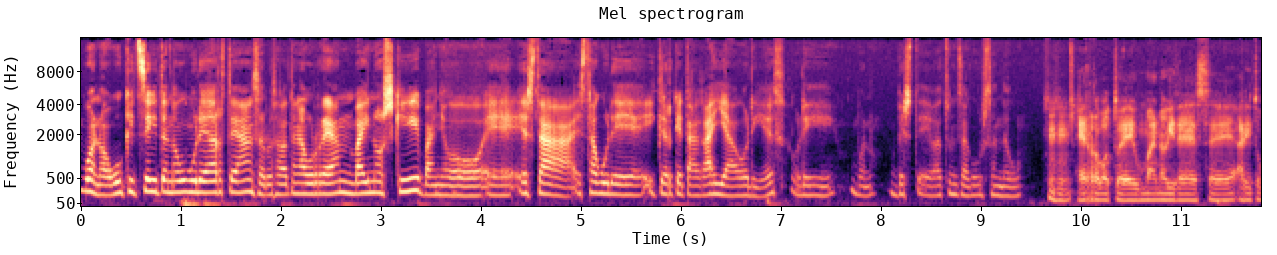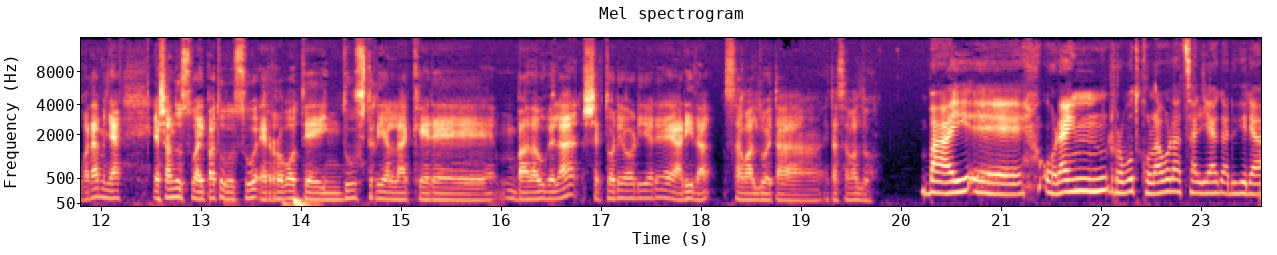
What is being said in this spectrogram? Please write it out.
Bueno, guk hitz egiten dugu gure artean, zer baten aurrean, bai noski, baino e, ez, da, ez da gure ikerketa gaia hori, ez? Hori, bueno, beste batzuntzako guztan dugu. errobote humanoidez e, aritu gara, baina esan duzu, aipatu duzu, errobote industrialak ere badaudela, sektore hori ere ari da, zabaldu eta eta zabaldu. Bai, e, orain robot kolaboratzaileak ari dira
